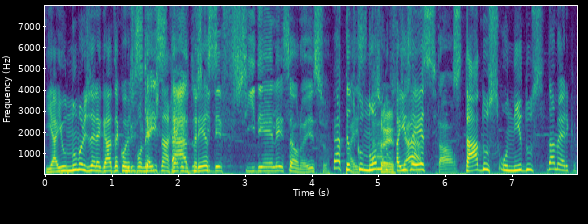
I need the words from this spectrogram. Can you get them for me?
E aí o número de delegados é isso que é correspondente na regra de 3. que decidem a eleição, não é isso? É, tanto Aí que o nome do país é ah, esse: tal. Estados Unidos da América.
